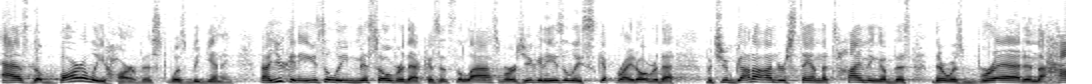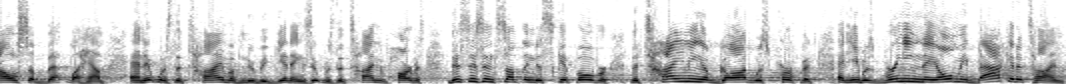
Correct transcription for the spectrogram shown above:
as the barley harvest was beginning. Now, you can easily miss over that because it's the last verse. You can easily skip right over that. But you've got to understand the timing of this. There was bread in the house of Bethlehem, and it was the time of new beginnings. It was the time of harvest. This isn't something to skip over. The timing of God was perfect, and He was bringing Naomi back at a time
